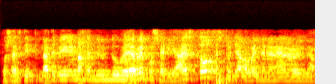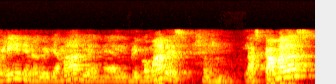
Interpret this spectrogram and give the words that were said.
pues el la típica imagen de un DVR pues sería esto, esto ya lo venden en el Merlin, en el Villamar y en el Bricomar, es las cámaras,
